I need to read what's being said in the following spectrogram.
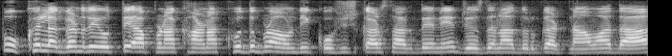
ਭੁੱਖ ਲੱਗਣ ਦੇ ਉੱਤੇ ਆਪਣਾ ਖਾਣਾ ਖੁਦ ਬਣਾਉਣ ਦੀ ਕੋਸ਼ਿਸ਼ ਕਰ ਸਕਦੇ ਨੇ, ਜਿਸ ਦੇ ਨਾਲ ਦੁਰਘਟਨਾਵਾਂ ਦਾ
